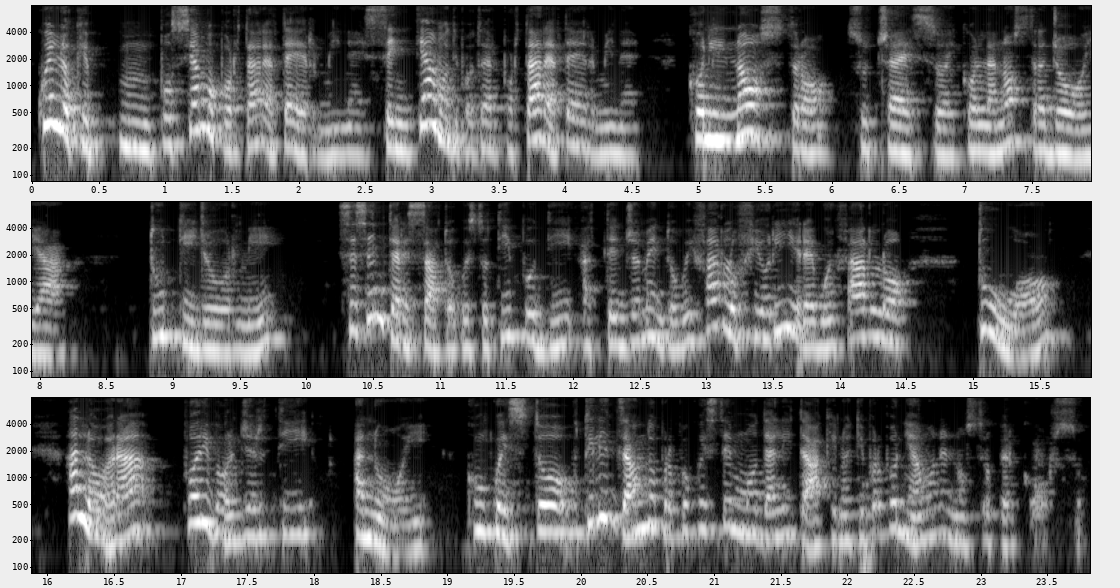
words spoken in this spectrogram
quello che mh, possiamo portare a termine, sentiamo di poter portare a termine con il nostro successo e con la nostra gioia tutti i giorni, se sei interessato a questo tipo di atteggiamento, vuoi farlo fiorire, vuoi farlo tuo, allora puoi rivolgerti a noi con questo, utilizzando proprio queste modalità che noi ti proponiamo nel nostro percorso.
